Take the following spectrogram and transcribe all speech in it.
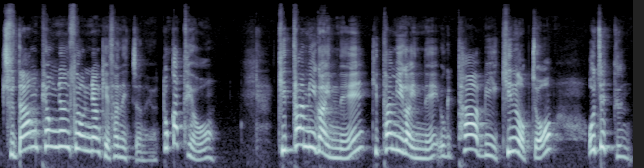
주당 평년 수확량 계산했잖아요. 똑같아요. 기타미가 있네. 기타미가 있네. 여기 타미, 기는 없죠? 어쨌든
